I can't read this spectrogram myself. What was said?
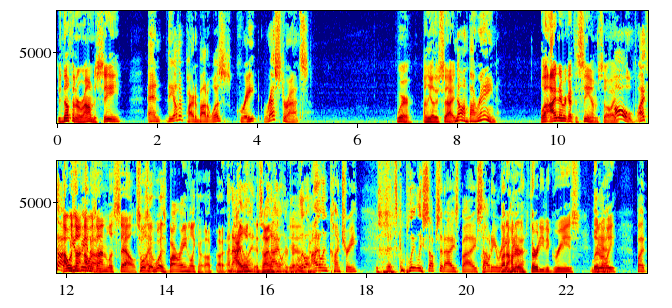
there's nothing around to see. And the other part about it was great restaurants. Where on the other side? No, in Bahrain. Well, I never got to see them, so I. Oh, I thought I was you on. being I was a- on La Salle. So So was, I- it, was Bahrain like a, a, a- an, an island? It's an island. An island. Okay, A little okay. island country that's completely subsidized by Saudi Arabia. about Arabia. 130 degrees, literally. Yeah. But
